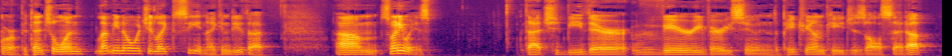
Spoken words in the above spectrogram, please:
or a potential one, let me know what you'd like to see and I can do that. Um, so, anyways, that should be there very, very soon. The Patreon page is all set up.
